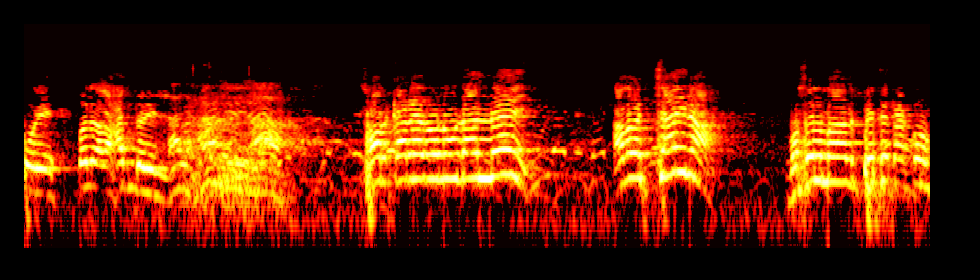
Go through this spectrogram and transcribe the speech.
করে বলে আলহামদুলিল্লাহ। সরকারের অনুদান নেই আমরা চাই না মুসলমান বেঁচে থাকুক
